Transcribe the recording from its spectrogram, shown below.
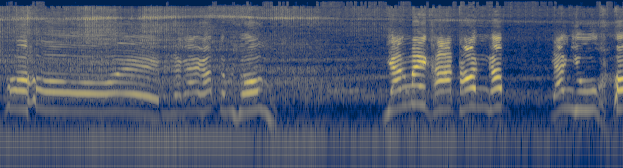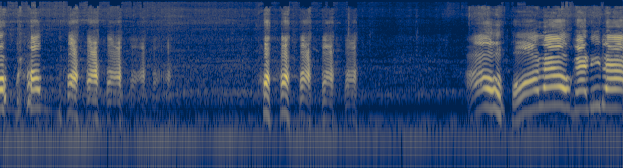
โหเป็นยังไงครับท่านผู้ชม ยังไม่ขาดท่อนครับ ยังอยู่ครบครับ เอา พอแล้วแค่นี้แหละ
